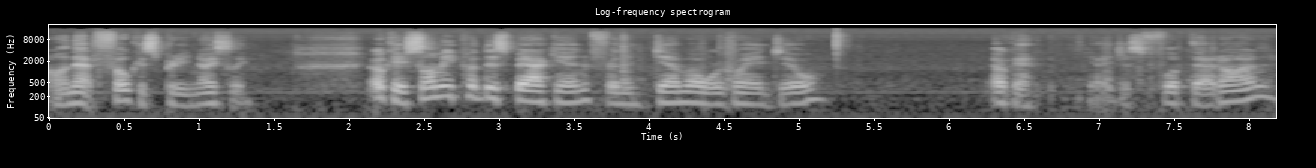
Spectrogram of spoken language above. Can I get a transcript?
Oh, and that focused pretty nicely. Okay, so let me put this back in for the demo we're going to do. Okay, yeah, I just flip that on.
